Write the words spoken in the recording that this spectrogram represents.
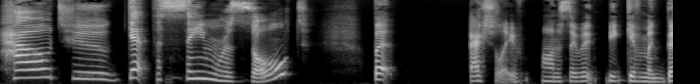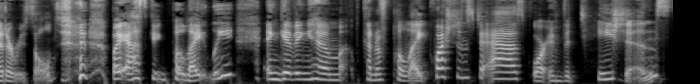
how to get the same result, actually, honestly, would be give him a better result by asking politely and giving him kind of polite questions to ask or invitations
